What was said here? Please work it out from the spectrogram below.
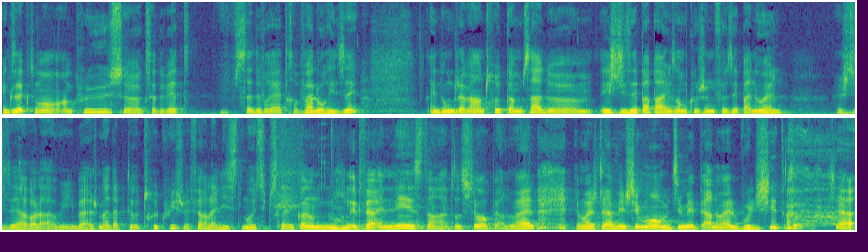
exactement, un plus, euh, que ça, devait être, ça devrait être valorisé. Et donc j'avais un truc comme ça de. Et je disais pas par exemple que je ne faisais pas Noël. Je disais, ah, voilà, oui, bah, je m'adaptais au truc, oui, je vais faire la liste moi aussi, parce qu'à l'école on nous demandait de faire une liste, hein, attention au Père Noël. Et moi j'étais là, mais chez moi on me dit, mais Père Noël bullshit, quoi.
